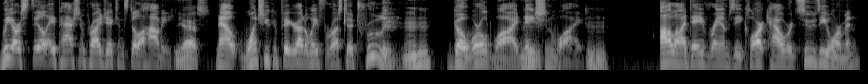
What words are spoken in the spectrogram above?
we are still a passion project and still a hobby. Yes. Now, once you can figure out a way for us to truly Mm-hmm. go worldwide, nationwide, Mm-hmm. a la Dave Ramsey, Clark Howard, Susie Orman.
